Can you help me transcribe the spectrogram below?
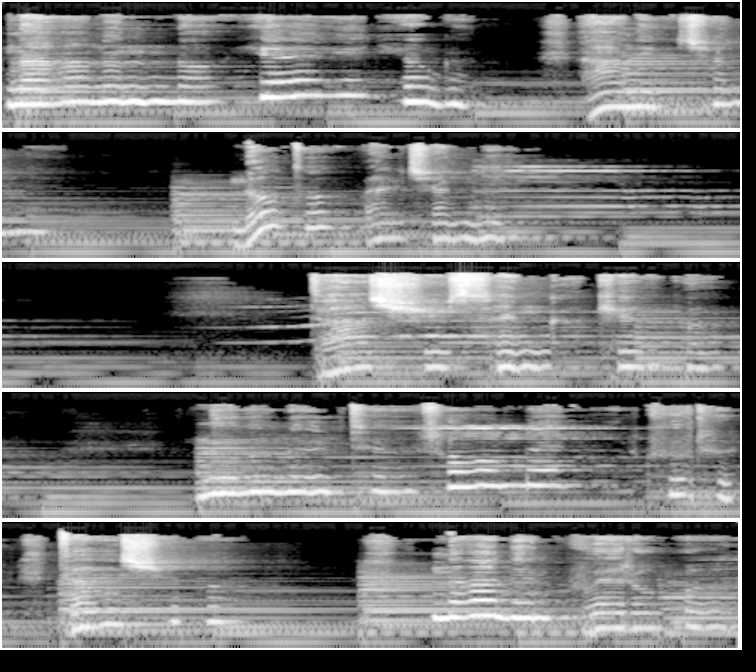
나는 너의 인형은 아니잖니. 너도 알잖니. 다시 생각해봐. 눈을 들어 내 얼굴을 다시 봐. 나는 외로워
